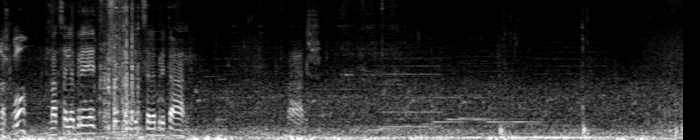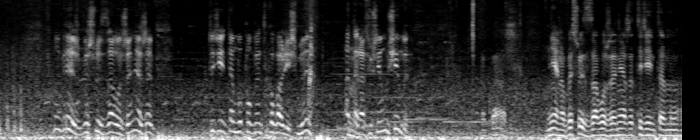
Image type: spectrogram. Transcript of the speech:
Na szkło? na celebryty, chcą być celebrytami. Patrz. Wiesz, wyszły z założenia, że tydzień temu powędkowaliśmy, a teraz już nie musimy. Dokładnie. Nie no, wyszły z założenia, że tydzień temu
